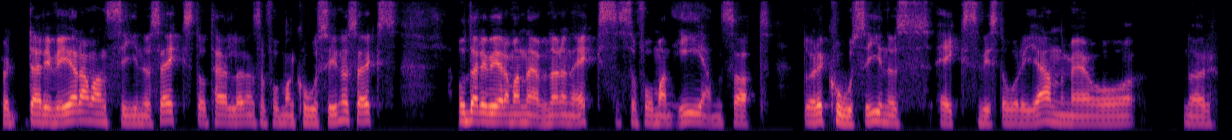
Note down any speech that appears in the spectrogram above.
För deriverar man sinus x då tällaren så får man cosinus x. Och deriverar man nämnaren x så får man en. Så att då är det cosinus x vi står igen med. Och när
